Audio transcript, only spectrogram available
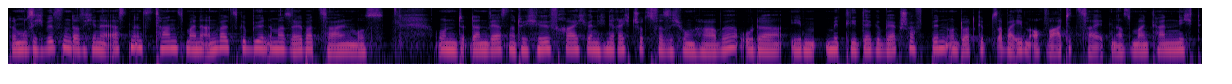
dann muss ich wissen, dass ich in der ersten Instanz meine Anwaltsgebühren immer selber zahlen muss. Und dann wäre es natürlich hilfreich, wenn ich eine Rechtsschutzversicherung habe oder eben Mitglied der Gewerkschaft bin und dort gibt es aber eben auch Wartezeiten. Also man kann nicht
